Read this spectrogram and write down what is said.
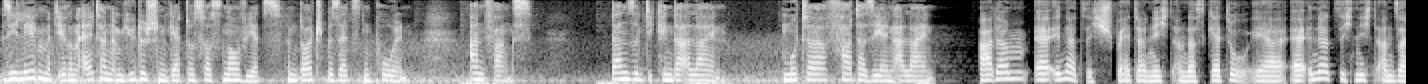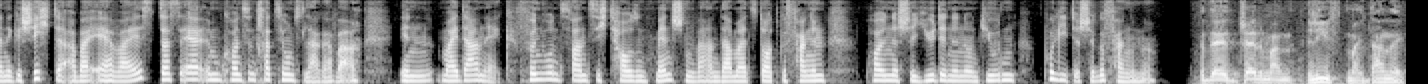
Sie leben mit ihren Eltern im jüdischen Ghetto Sosnowiec im deutsch besetzten Polen. Anfangs. Dann sind die Kinder allein. Mutter, Vaterseelen allein. Adam erinnert sich später nicht an das Ghetto, er erinnert sich nicht an seine Geschichte, aber er weiß, dass er im Konzentrationslager war, in Majdanek. 25.000 Menschen waren damals dort gefangen, polnische Jüdinnen und Juden, politische Gefangene. The German left Majdanek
